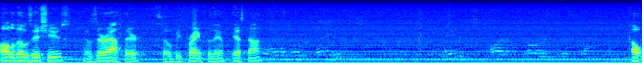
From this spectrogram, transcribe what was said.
all of those issues as they're out there. So be praying for them. Yes, Don? Oh.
